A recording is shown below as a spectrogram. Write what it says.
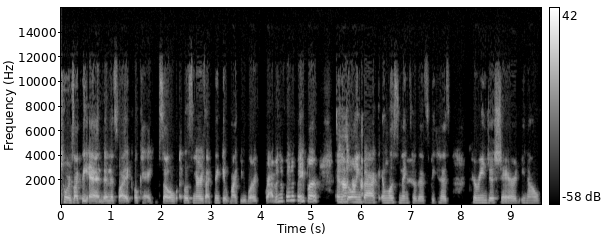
towards like the end and it's like okay so listeners I think it might be worth grabbing a pen and paper and going back and listening to this because Kareen just shared you know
